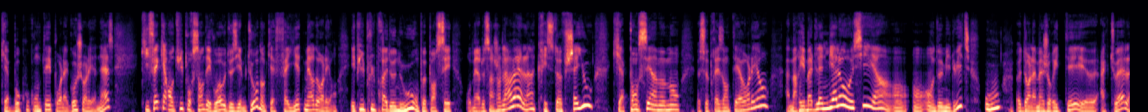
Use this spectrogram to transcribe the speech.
qui a beaucoup compté pour la gauche orléanaise, qui fait 48% des voix au deuxième tour, donc qui a failli être maire d'Orléans. Et puis plus près de nous, on peut penser au maire de Hein, Christophe Chailloux, qui a pensé un moment se présenter à Orléans, à Marie-Madeleine Mialot aussi, hein, en, 2008, ou euh, dans la majorité euh, actuelle,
